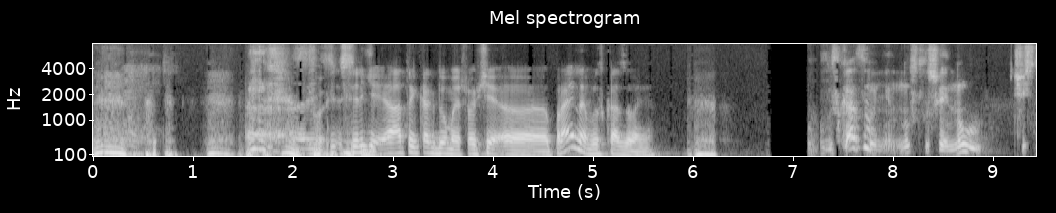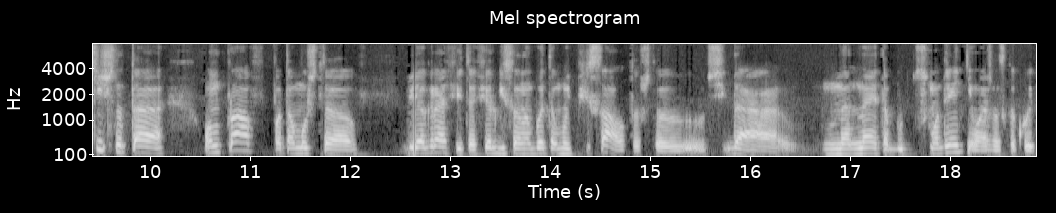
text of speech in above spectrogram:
Сергей, а ты как думаешь, вообще э, правильное высказывание? Высказывание? Ну, слушай, ну, частично-то он прав, потому что в биографии-то Фергюсон об этом и писал, то, что всегда на, на это будут смотреть, неважно с какой,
